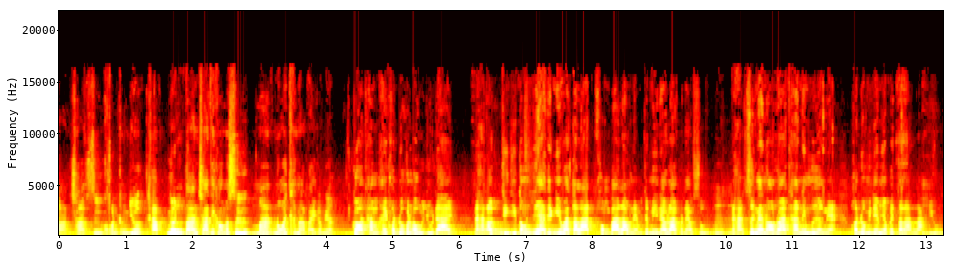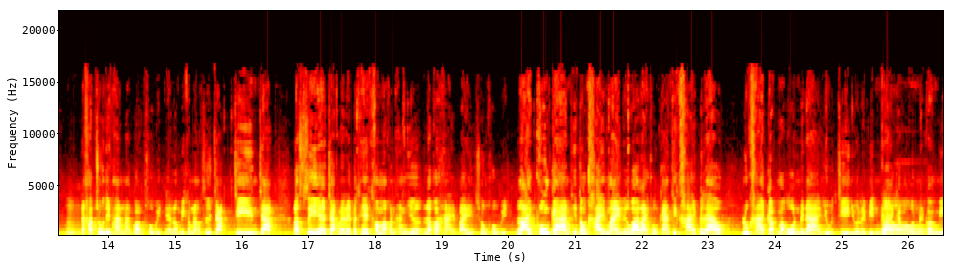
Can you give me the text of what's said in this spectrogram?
ต่างชาติซื้อค่อนข้างเยอะครับเงินต่างชาติที่เข้ามาซื้อมากน้อยขนาดไหนครับเนี่ยก็ทำให้คอนโดเราอยู่ได้ นะฮะโอ้เอาจริงๆต้องแยกอย่างนี้ว่าตลาดของบ้านเราเนี่ยมันจะมีแนวราบกับแนวสูงอืมนะฮะซึ่งแน่นอนว่าถ้าในเมืองเนี่ยคอนโดมิเนียมยังเป็นตลาดหลักอยู่อืมนะครับช่วงที่ผ่านมาก่อนโควิดเนี่ยเรามีกำลังซื้อจากจีนจากรัสเซียจากหลาย ๆ ประเทศเข้ามาค่อนข้างเยอะ แล้วก็หายไปช่วงโควิด หลายโครงการที่ต้องขายใหม่หรือว่าหลายโครงการที่ขายไปแล้ว ลูกค้ากลับมาโอนไม่ได้อยู่จีนอยู่อะไรบินไม่ได้อ๋อกลับมาโอนมันก็มี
